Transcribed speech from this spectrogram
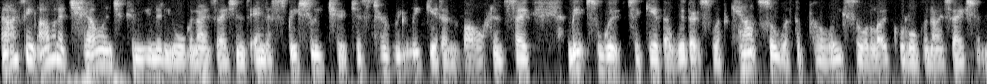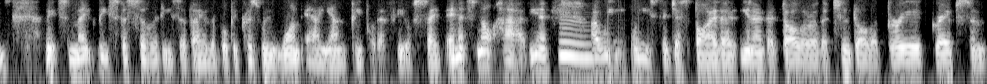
And I think I want to challenge community organisations and especially churches to really get involved and say, let's work together, whether it's with council, with the police or local organisations, let's make these facilities available because we want our young people to feel safe. And it's not hard. You know, mm. I, we, we used to just buy the, you know, the dollar or the $2 roll of bread, grab some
